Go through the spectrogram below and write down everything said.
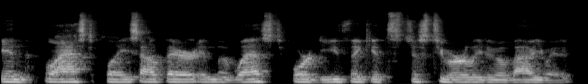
in last place out there in the West, or do you think it's just too early to evaluate it?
